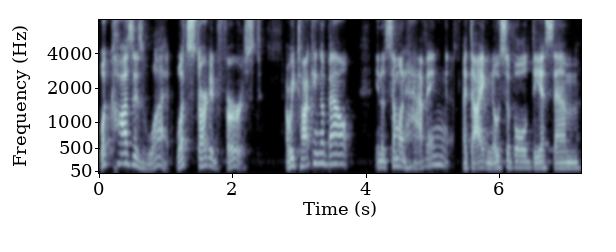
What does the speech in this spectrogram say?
what causes what? What started first? Are we talking about, you know, someone having a diagnosable DSM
